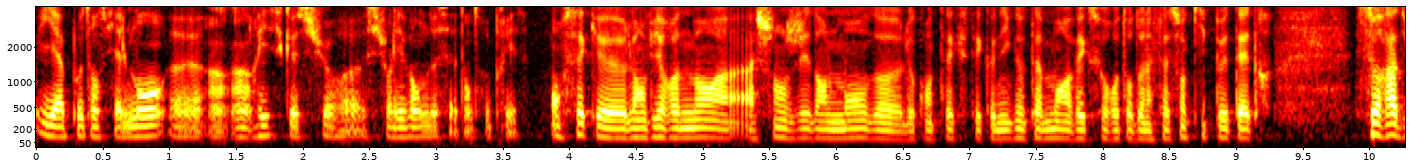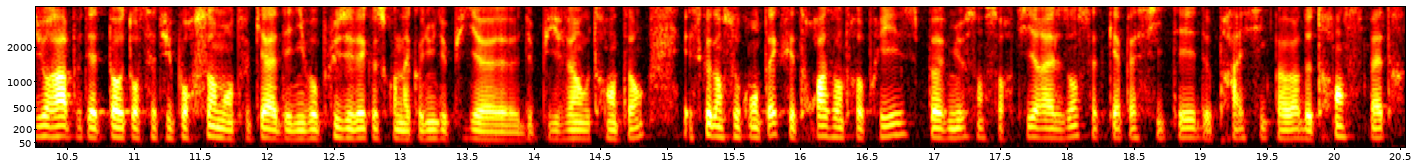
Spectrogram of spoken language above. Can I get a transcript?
il y a potentiellement un, risque sur, sur les ventes de cette entreprise. On sait que l'environnement a, changé dans le monde, le contexte économique, notamment avec ce retour de l'inflation qui peut être sera durera peut-être pas autour de 7-8%, mais en tout cas à des niveaux plus élevés que ce qu'on a connu depuis, depuis 20 ou 30 ans. Est-ce que dans ce contexte, ces trois entreprises peuvent mieux s'en sortir? Elles ont cette capacité de pricing power, de transmettre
